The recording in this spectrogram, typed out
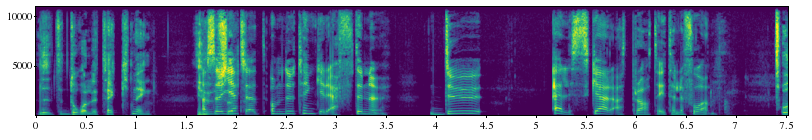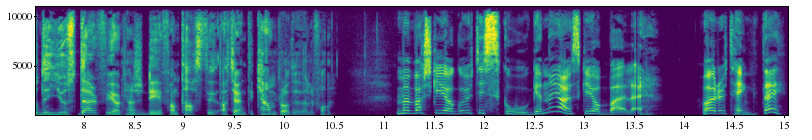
lite dålig täckning i alltså huset? hjärtat, om du tänker efter nu. Du älskar att prata i telefon. Och det är just därför jag kanske, det är fantastiskt att jag inte kan prata i telefon. Men var ska jag gå ut i skogen när jag ska jobba eller? Vad har du tänkt dig?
